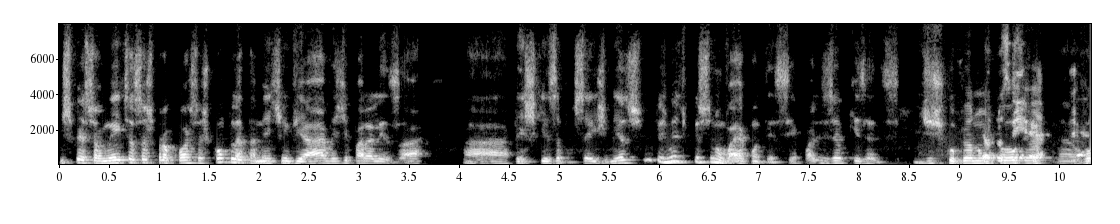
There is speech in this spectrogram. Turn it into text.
especialmente essas propostas completamente inviáveis de paralisar a pesquisa por seis meses, simplesmente porque isso não vai acontecer. Pode dizer o que quiser dizer. Desculpa, eu não estou. É, é,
